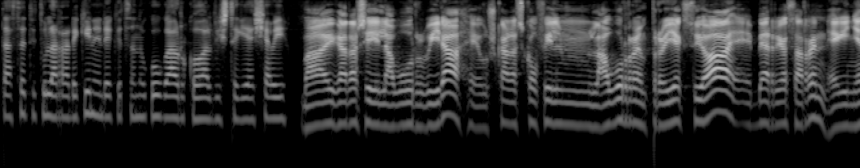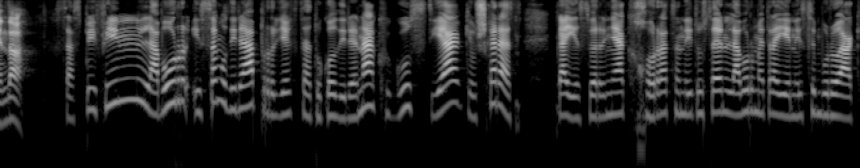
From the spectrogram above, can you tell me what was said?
eta ze titularrarekin irekitzen dugu gaurko albistegia xabi. Bai, garasi labur bira, Euskarazko film laburren proiektzioa e, berriozarren eginen da. Zazpi fin labur izango dira proiektatuko direnak guztiak Euskaraz. Gai ezberdinak jorratzen dituzten labur metraien izinburuak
